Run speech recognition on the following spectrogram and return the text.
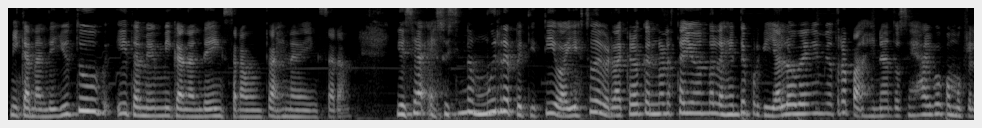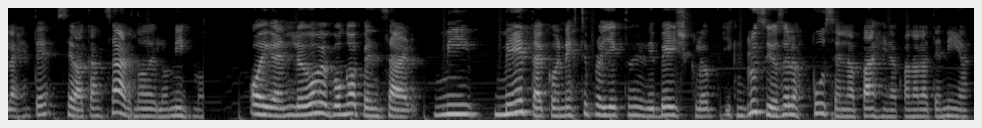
mi canal de YouTube y también mi canal de Instagram, mi página de Instagram. Y decía, estoy siendo muy repetitiva y esto de verdad creo que no le está ayudando a la gente porque ya lo ven en mi otra página, entonces es algo como que la gente se va a cansar, ¿no? De lo mismo. Oigan, luego me pongo a pensar, mi meta con este proyecto de The Beige Club, incluso yo se los puse en la página cuando la tenía,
